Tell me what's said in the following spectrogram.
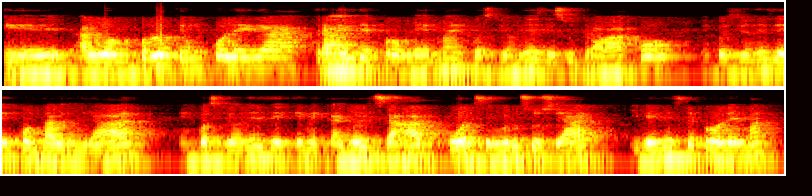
eh, a lo mejor lo que un colega trae de problema en cuestiones de su trabajo, en cuestiones de contabilidad, en cuestiones de que me cayó el SAT o el Seguro Social y ven este problema,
